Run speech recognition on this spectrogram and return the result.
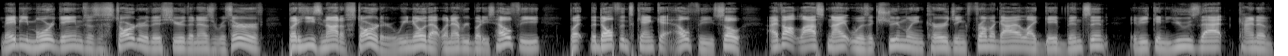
maybe more games as a starter this year than as a reserve, but he's not a starter. We know that when everybody's healthy, but the Dolphins can't get healthy. So I thought last night was extremely encouraging from a guy like Gabe Vincent. If he can use that kind of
